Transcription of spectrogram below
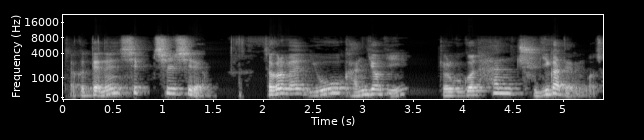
자, 그때는 17시래요. 자, 그러면 요 간격이 결국은 한 주기가 되는 거죠.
